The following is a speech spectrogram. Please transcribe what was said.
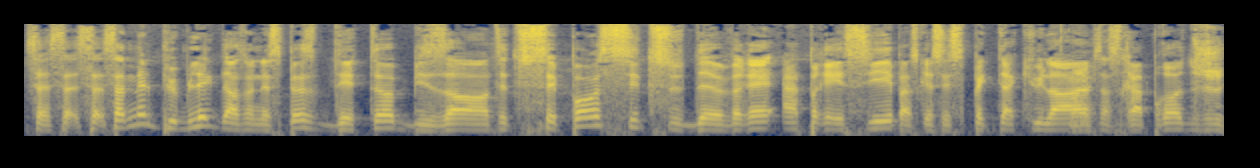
ça, ça, ça, ça met le public dans une espèce d'état bizarre tu sais, tu sais pas si tu devrais apprécier parce que c'est spectaculaire Ouais. ça se rapproche du,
